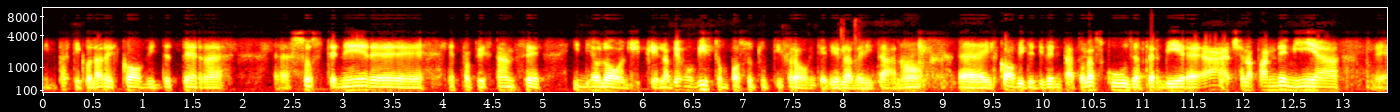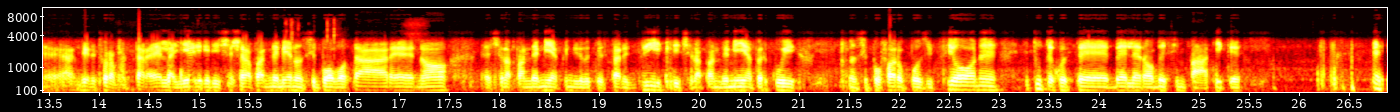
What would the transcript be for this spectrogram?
in particolare il Covid, per eh, sostenere le proprie istanze ideologiche. L'abbiamo visto un po' su tutti i fronti, a dire la verità. No? Eh, il Covid è diventato la scusa per dire ah, c'è la pandemia, eh, addirittura Mattarella ieri che dice c'è la pandemia non si può votare, no? Eh, c'è la pandemia quindi dovete stare zitti, c'è la pandemia per cui non si può fare opposizione e tutte queste belle robe simpatiche. E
